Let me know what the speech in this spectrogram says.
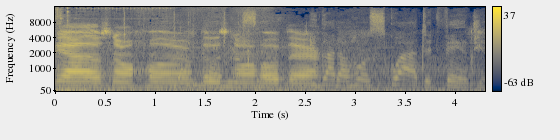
Yeah, there was no hope. There was no hope You there. got a whole squad that failed you.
